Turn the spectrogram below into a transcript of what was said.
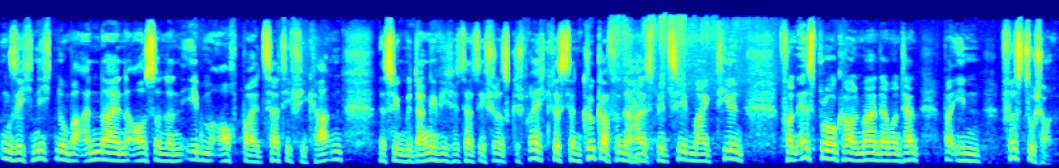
wirken sich nicht nur bei Anleihen aus, sondern eben auch bei Zertifikaten. Deswegen bedanke ich mich recht herzlich für das Gespräch. Christian Kücker von der HSBC, Mike Thielen von S-Broker und meine Damen und Herren, bei Ihnen fürs Zuschauen.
